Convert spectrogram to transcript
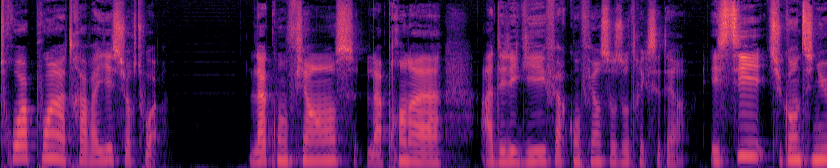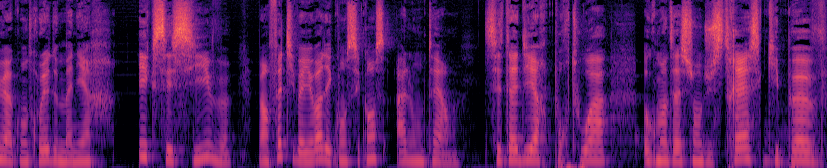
trois points à travailler sur toi. La confiance, l'apprendre à, à déléguer, faire confiance aux autres, etc. Et si tu continues à contrôler de manière excessive, ben en fait, il va y avoir des conséquences à long terme. C'est-à-dire pour toi, augmentation du stress qui peuvent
